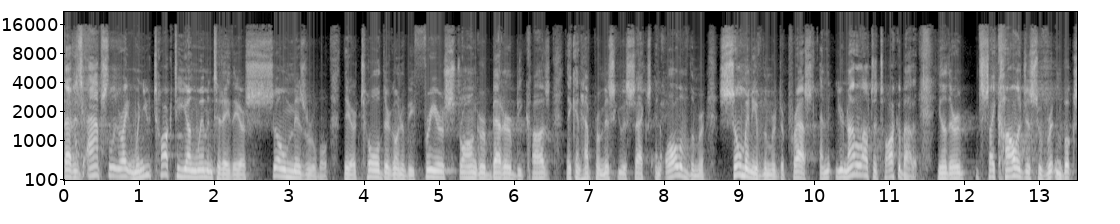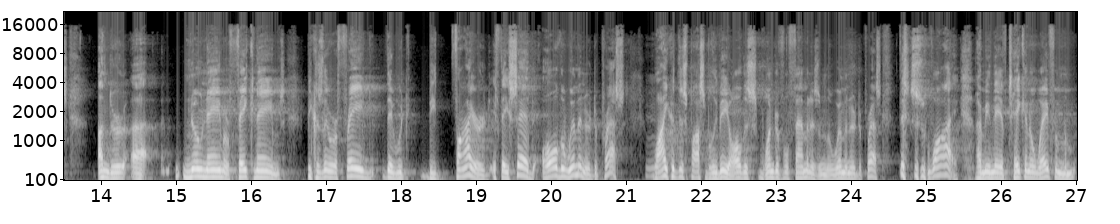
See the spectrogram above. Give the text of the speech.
That is absolutely right. And when you talk to young women today, they are so miserable. They are told they're going to be freer, stronger, better because they can have promiscuous sex. And all of them are, so many of them are depressed. And you're not allowed to talk about it. You know, there are psychologists who've written books under uh, no name or fake names because they were afraid they would be fired if they said all the women are depressed. Why could this possibly be? All this wonderful feminism, the women are depressed. This is why. I mean, they have taken away from them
